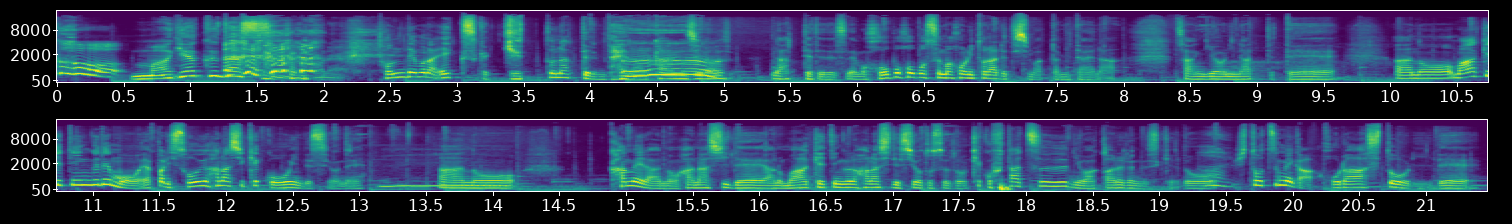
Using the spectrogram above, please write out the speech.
結構真逆だっすね。これ。とんでもない X がギュッとなってるみたいな感じのなっててですね。もうほぼほぼスマホに取られてしまったみたいな産業になってて。あのマーケティングでもやっぱりそういう話結構多いんですよね。あのカメラの話であのマーケティングの話でしようとすると結構2つに分かれるんですけど、はい。1つ目がホラーストーリーでうん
